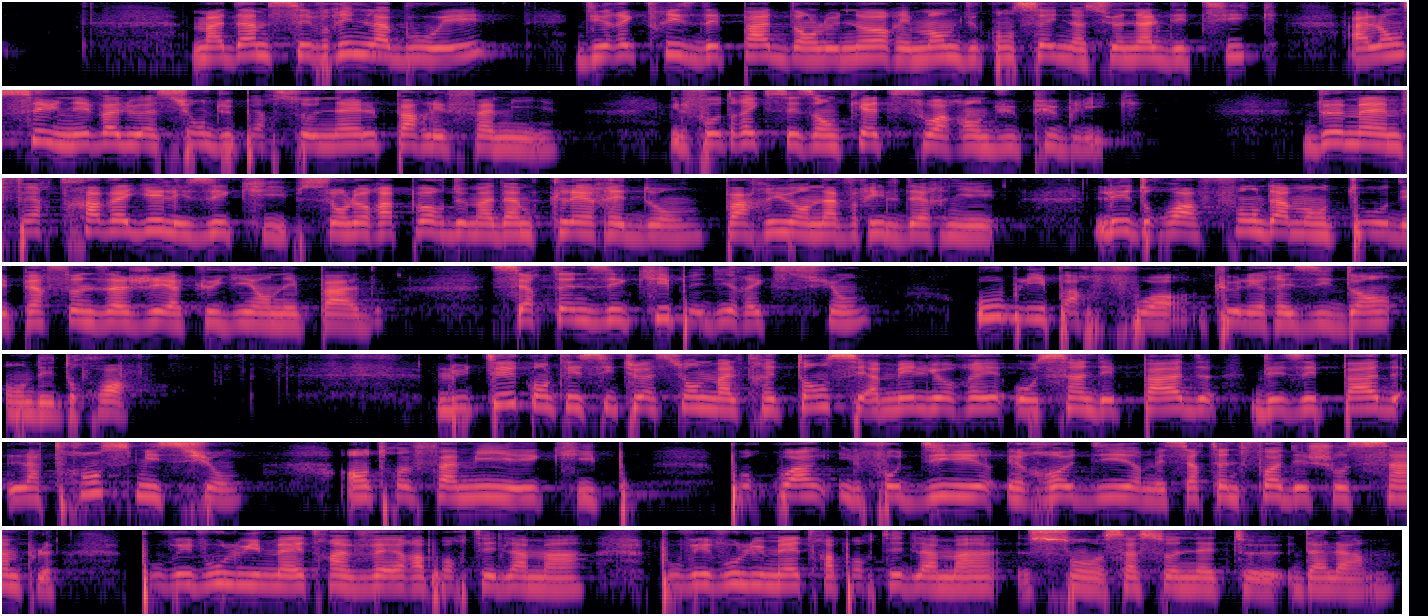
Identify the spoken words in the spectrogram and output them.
Madame Séverine Laboué, directrice d'EHPAD dans le Nord et membre du Conseil national d'éthique, a lancé une évaluation du personnel par les familles. Il faudrait que ces enquêtes soient rendues publiques. De même, faire travailler les équipes sur le rapport de Madame Claire Edon, paru en avril dernier, les droits fondamentaux des personnes âgées accueillies en EHPAD. Certaines équipes et directions oublient parfois que les résidents ont des droits. Lutter contre les situations de maltraitance et améliorer au sein des EHPAD, des EHPAD la transmission entre familles et équipes. Pourquoi il faut dire et redire, mais certaines fois des choses simples. Pouvez-vous lui mettre un verre à portée de la main? Pouvez-vous lui mettre à portée de la main sa sonnette d'alarme?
